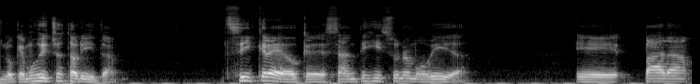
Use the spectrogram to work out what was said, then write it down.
lo que hemos dicho hasta ahorita, sí creo que Santis hizo una movida eh, para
